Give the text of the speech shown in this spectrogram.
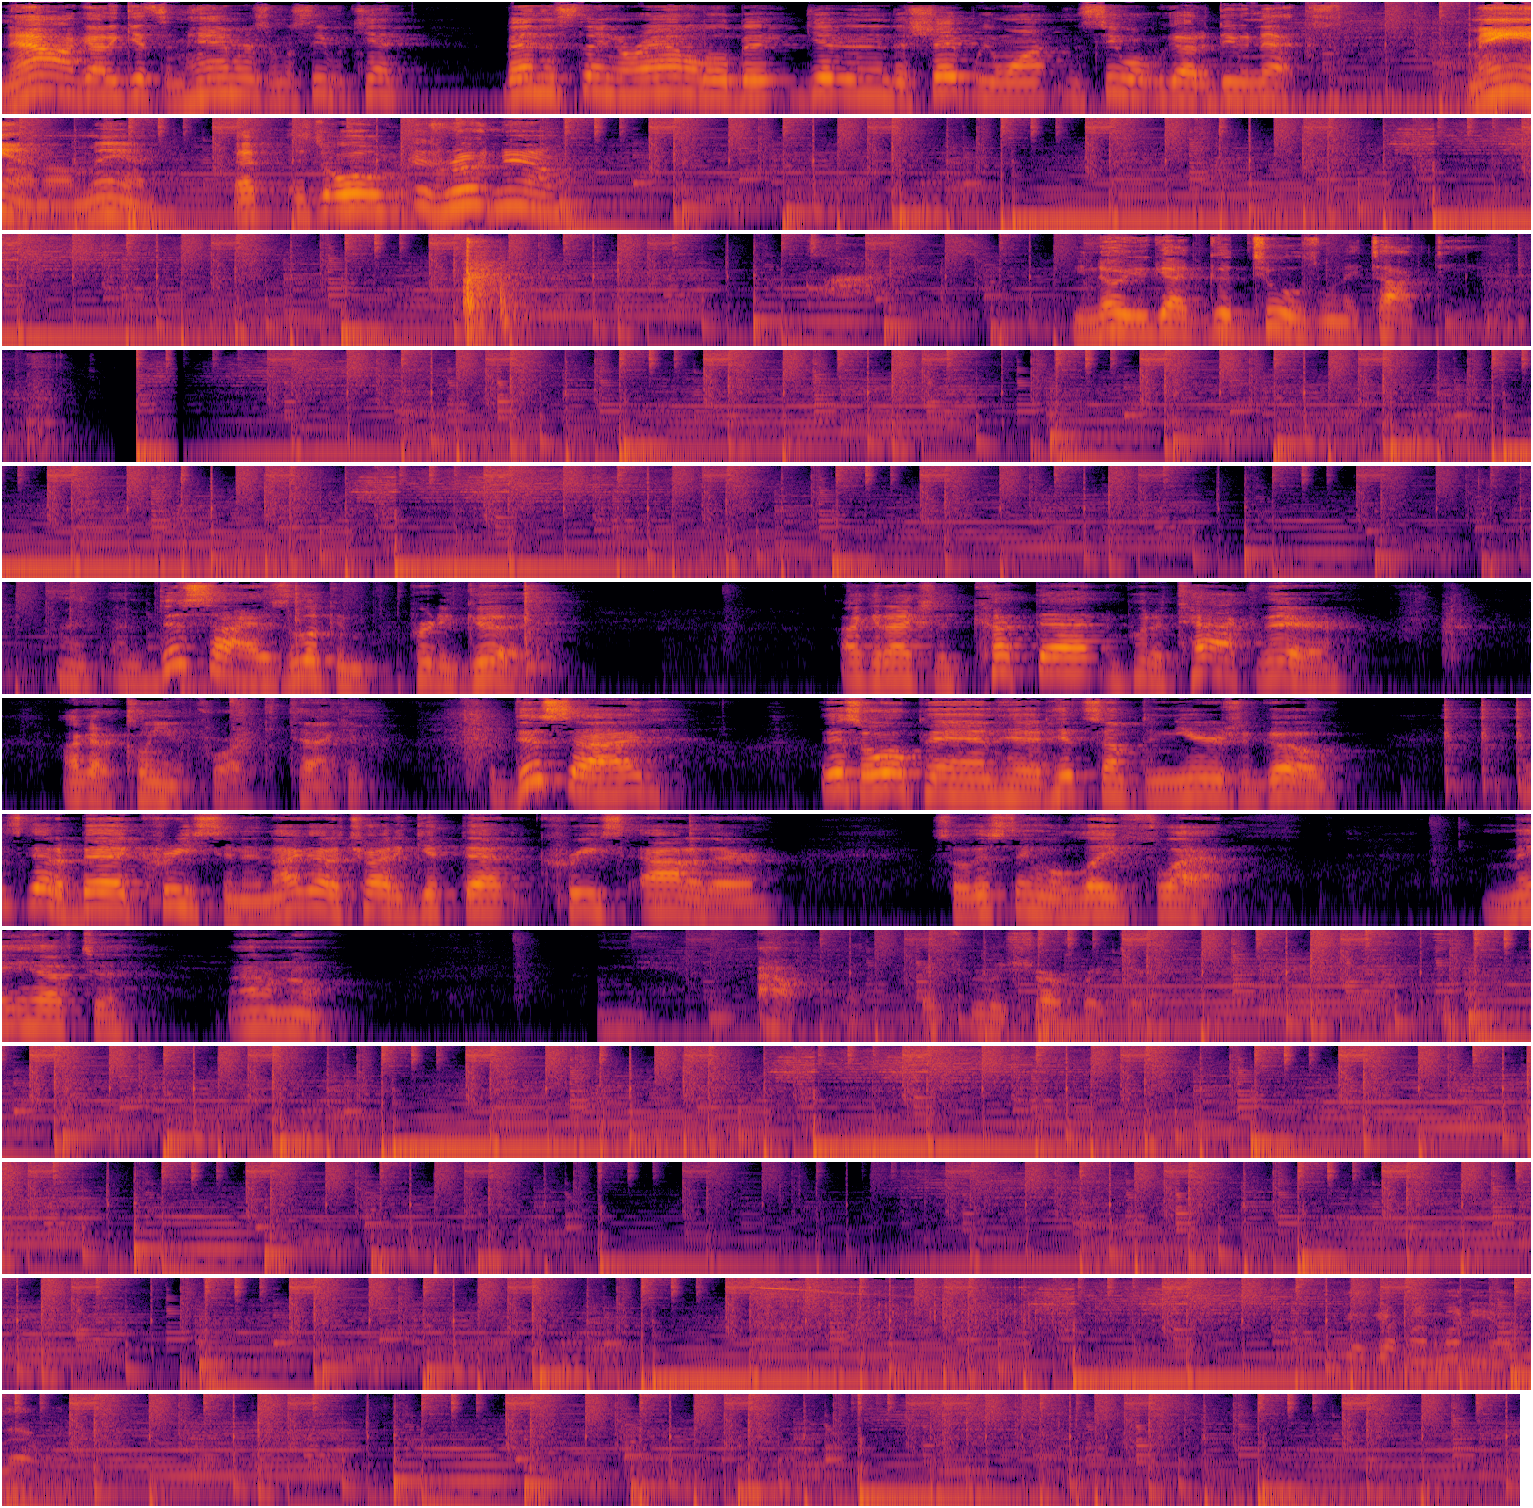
Now I got to get some hammers and we'll see if we can't bend this thing around a little bit, get it in the shape we want, and see what we got to do next. Man, oh man, that is oil is ruined now. You know you got good tools when they talk to you. And this side is looking pretty good. I could actually cut that and put a tack there. I gotta clean it before I tack it. But this side, this oil pan had hit something years ago. It's got a bad crease in it, and I gotta try to get that crease out of there so this thing will lay flat. May have to, I don't know. Ow, that's really sharp right there.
